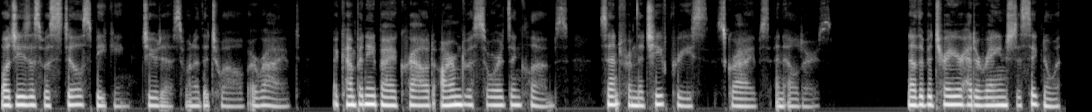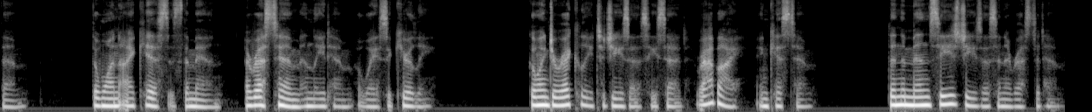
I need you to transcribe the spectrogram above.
While Jesus was still speaking, Judas, one of the twelve, arrived, accompanied by a crowd armed with swords and clubs, sent from the chief priests, scribes, and elders. Now the betrayer had arranged a signal with them. The one I kiss is the man. Arrest him and lead him away securely. Going directly to Jesus, he said, Rabbi, and kissed him. Then the men seized Jesus and arrested him.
